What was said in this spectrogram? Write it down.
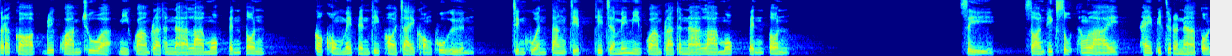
ประกอบด้วยความชั่วมีความปรารถนาลามกเป็นต้น ก็คงไม่เป็นที่พอใจของผู้อื่น จึงควรตั้งจิตที่จะไม่มีความปรารถนาลามกเป็นต้น 4. สอนภิกษุทั้งหลายให้พิจารณาตน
